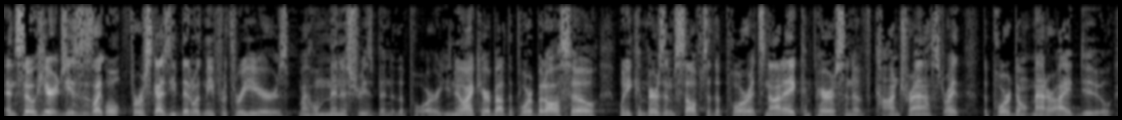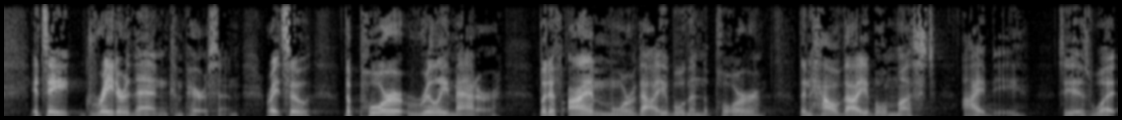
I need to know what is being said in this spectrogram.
And so here, Jesus is like, well, first, guys, you've been with me for three years. My whole ministry has been to the poor. You know I care about the poor. But also, when he compares himself to the poor, it's not a comparison of contrast, right? The poor don't matter, I do. It's a greater than comparison, right? So the poor really matter. But if I'm more valuable than the poor, then how valuable must I be? See, is what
